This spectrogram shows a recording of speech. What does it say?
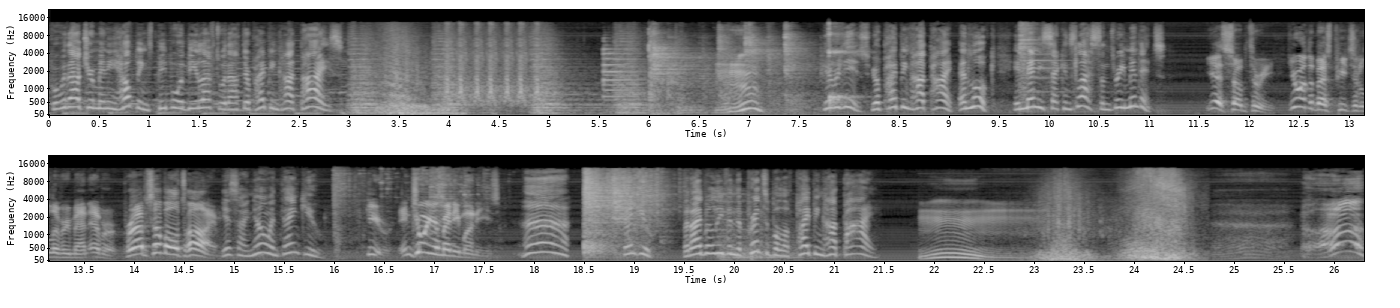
For without your many helpings, people would be left without their piping hot pies. Hmm? Here it is, your piping hot pie. And look, in many seconds less than three minutes. Yes, Sub 3. You are the best pizza delivery man ever, perhaps of all time. Yes, I know, and thank you. Here, enjoy your many monies. Ah, thank you. But I believe in the principle of piping hot pie. Mmm. Huh?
